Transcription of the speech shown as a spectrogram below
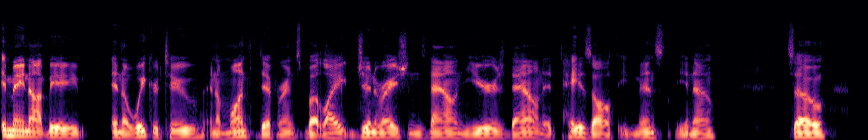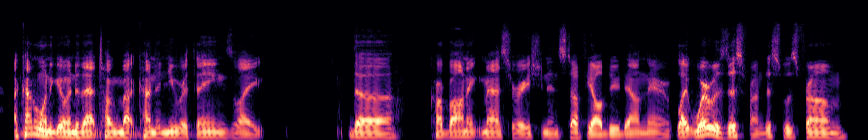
it may not be in a week or two in a month difference, but like generations down, years down, it pays off immensely, you know. So I kind of want to go into that talking about kind of newer things like the carbonic maceration and stuff y'all do down there. Like where was this from? This was from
